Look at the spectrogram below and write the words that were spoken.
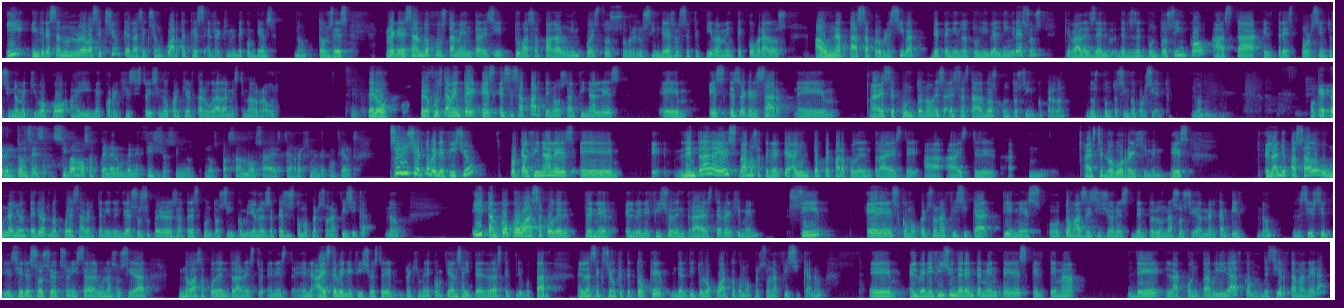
y ingresan una nueva sección, que es la sección cuarta, que es el régimen de confianza, ¿no? Entonces, regresando justamente a decir, tú vas a pagar un impuesto sobre los ingresos efectivamente cobrados a una tasa progresiva, dependiendo de tu nivel de ingresos, que va desde el, desde el punto 5 hasta el 3%, si no me equivoco, ahí me corrige si estoy diciendo cualquier tarugada, mi estimado Raúl. Sí. Pero, pero justamente es, es, esa parte, ¿no? O sea, al final es, eh, es, es, regresar eh, a ese punto, ¿no? Es, es hasta 2.5, perdón, 2.5%, ¿no? Ok, pero entonces sí vamos a tener un beneficio si nos pasamos a este régimen de confianza. Sí hay un cierto beneficio, porque al final es, eh, eh, de entrada es, vamos a tener que, hay un tope para poder entrar a este, a, este, a, este nuevo régimen. Es, el año pasado o un año anterior no puedes haber tenido ingresos superiores a 3.5 millones de pesos como persona física, ¿no? Y tampoco vas a poder tener el beneficio de entrar a este régimen si eres como persona física, tienes o tomas decisiones dentro de una sociedad mercantil, ¿no? Es decir, si, eres socio accionista de alguna sociedad, no vas a poder entrar en esto, en este, a este beneficio, este régimen de confianza y tendrás que tributar en la sección que te toque del título cuarto como persona física, ¿no? Eh, el beneficio inherentemente es el tema de la contabilidad, de cierta manera.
